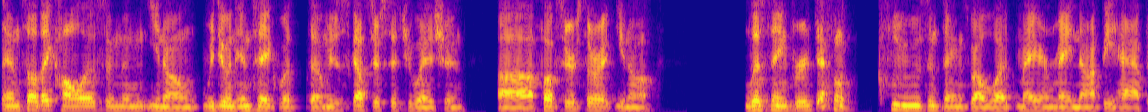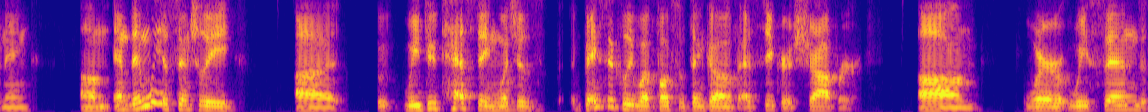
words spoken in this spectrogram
and so they call us and then you know we do an intake with them. We discuss their situation. Uh, folks are sort of you know listening for definite clues and things about what may or may not be happening. Um, and then we essentially uh, we do testing, which is basically what folks would think of as secret shopper, um, where we send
